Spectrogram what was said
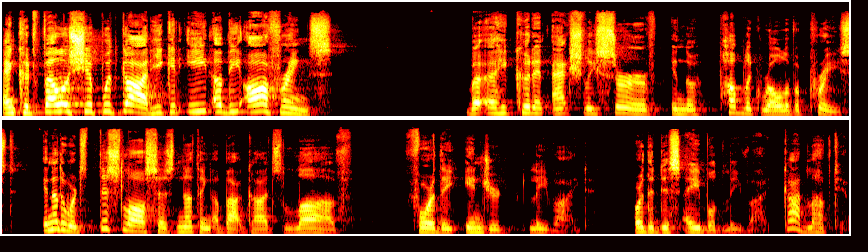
and could fellowship with God. He could eat of the offerings, but uh, he couldn't actually serve in the public role of a priest. In other words, this law says nothing about God's love for the injured Levite or the disabled Levite. God loved him.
